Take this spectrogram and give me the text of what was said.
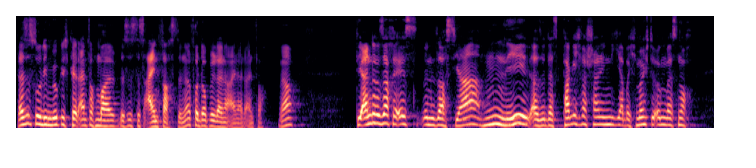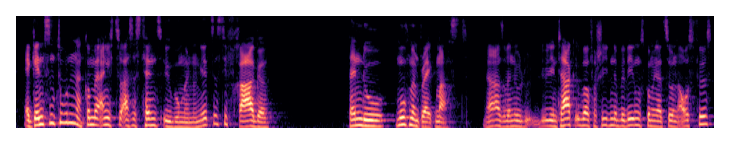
Das ist so die Möglichkeit, einfach mal, das ist das Einfachste, ne? verdoppel deine Einheit einfach. Ja? Die andere Sache ist, wenn du sagst, ja, hm, nee, also das packe ich wahrscheinlich nicht, aber ich möchte irgendwas noch ergänzend tun, dann kommen wir eigentlich zu Assistenzübungen. Und jetzt ist die Frage, wenn du Movement Break machst, ja, also wenn du den Tag über verschiedene Bewegungskombinationen ausführst,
